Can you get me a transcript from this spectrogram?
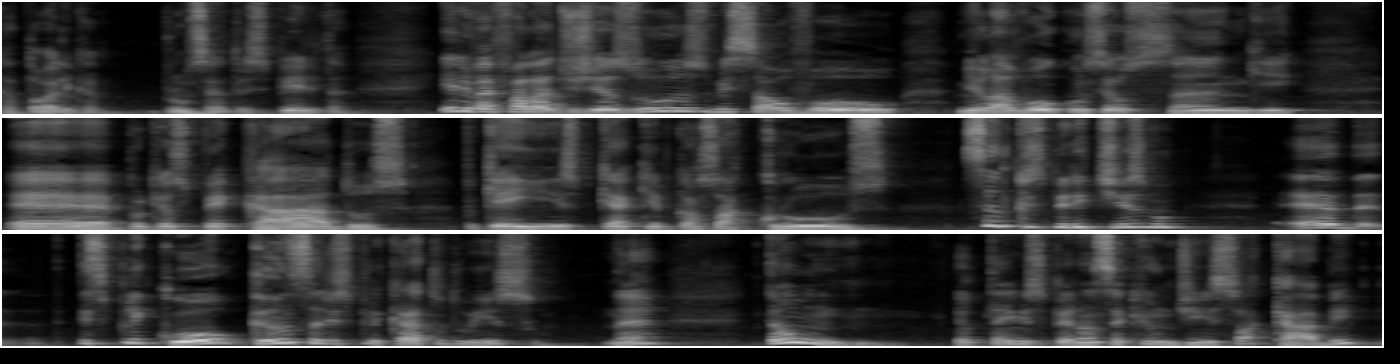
católica, para um centro espírita, ele vai falar de Jesus me salvou, me lavou com seu sangue, é, porque os pecados, porque isso, porque aquilo, porque a sua cruz. Sendo que o Espiritismo é, explicou, cansa de explicar tudo isso. Né? Então, eu tenho esperança que um dia isso acabe,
